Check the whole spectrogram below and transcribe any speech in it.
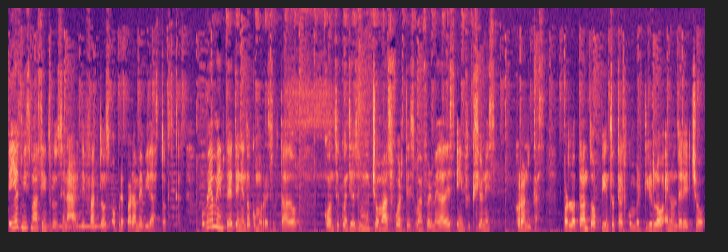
ellas mismas se introducen artefactos o preparan bebidas tóxicas, obviamente teniendo como resultado consecuencias mucho más fuertes o enfermedades e infecciones crónicas. Por lo tanto, pienso que al convertirlo en un derecho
